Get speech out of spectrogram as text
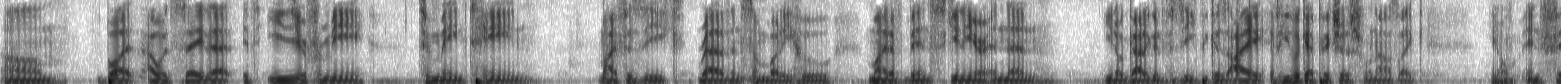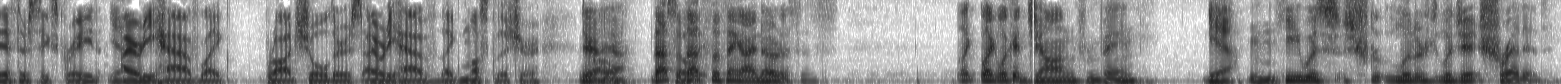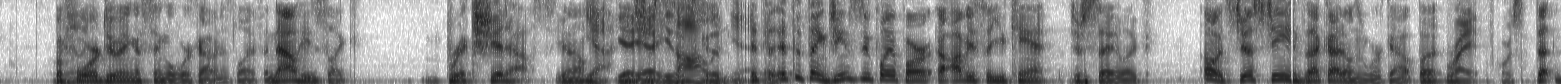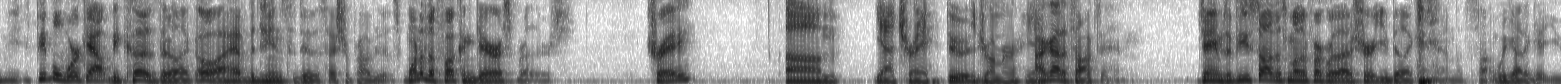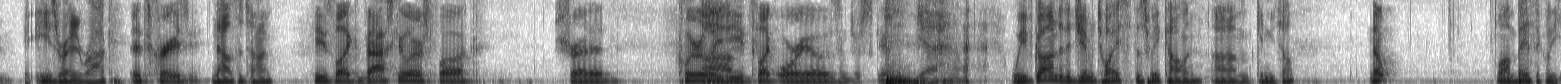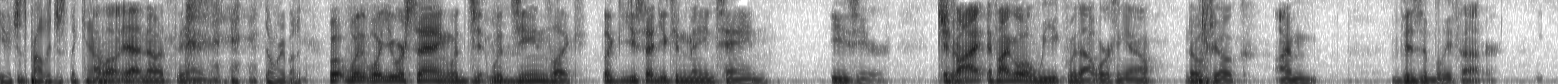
Um, but I would say that it's easier for me to maintain my physique rather than somebody who might have been skinnier and then you know got a good physique because I if you look at pictures when I was like you know in 5th or 6th grade Yeah. I already have like broad shoulders I already have like musculature Yeah, Um, yeah. That's so that's it- the thing I notice is like like look at John from Vane. Yeah. He was sh- legit shredded before doing a single workout in his life, and now he's like brick shithouse. You know? Yeah. Yeah, He's yeah, just he looks good. Yeah. It's it's a thing. Genes do play a part. Uh, Obviously, you can't just say like, "Oh, it's just genes." That guy doesn't work out, but right, of course. that people work out because they're like, "Oh, I have the genes to do this. I should probably do this." One of the fucking Garris brothers, Trey, Um, yeah, Trey, Dude, the drummer. Yeah, I got to talk to him. James, if you saw this motherfucker without a shirt, you'd be like, "Hey man, let's talk. We got to get you." he's ready to rock. It's crazy. Now's the time. He's like vascular as fuck, shredded. Clearly Um, eats like Oreos and just skate. Yeah, we've gone to the gym twice this week, Colin. Um, can you tell? Nope. Well, I'm basically huge. It's probably just the I camera. love. Yeah, no, it's the angle. Don't worry about it. But with what you were saying with with jeans, like like you said, you can maintain easier. If I if I go a week without working out, no joke, I'm visibly fatter.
